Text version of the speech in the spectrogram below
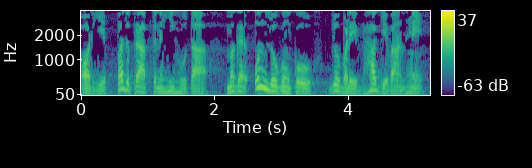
और ये पद प्राप्त नहीं होता, मगर उन लोगों को जो बड़े भाग्यवान हैं।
